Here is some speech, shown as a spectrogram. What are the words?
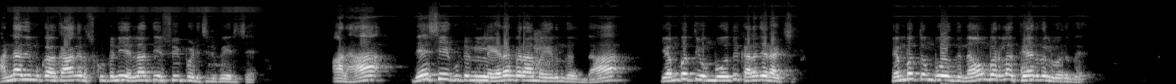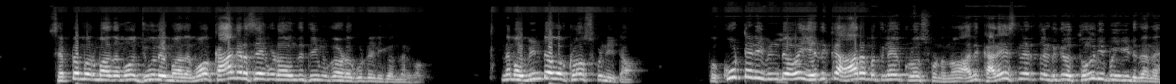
அதிமுக காங்கிரஸ் கூட்டணி எல்லாத்தையும் ஸ்வீப் அடிச்சுட்டு போயிருச்சு. ஆனால் தேசிய கூட்டணியில் இடம்பெறாமல் இருந்திருந்தா எண்பத்தி ஒன்பது கலைஞர் ஆட்சி. எண்பத்தி நவம்பர்ல தேர்தல் வருது. செப்டம்பர் மாதமோ ஜூலை மாதமோ காங்கிரஸே கூட வந்து திமுகவோட கூட்டணிக்கு வந்திருக்கும். நம்ம விண்டோவை க்ளோஸ் பண்ணிட்டோம். இப்போ கூட்டணி விண்டோவை எதுக்கு ஆரம்பத்திலேயே க்ளோஸ் பண்ணணும்? அது கடைசி நேரத்தில் எடுக்கிற தொகுதி பங்கீடு தானே.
